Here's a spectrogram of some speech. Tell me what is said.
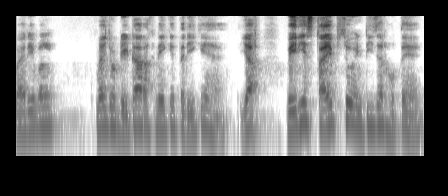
वेरिएबल में जो डेटा रखने के तरीके हैं, या वेरियस टाइप्स जो इंटीजर होते हैं,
